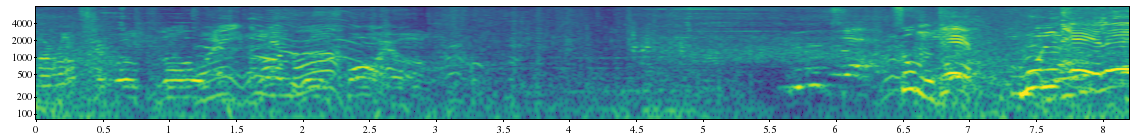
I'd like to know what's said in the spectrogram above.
Corruption will flow Wait, and no, blood no. will boil. Blue Jet ซุ่มเทพมุนเอเล่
